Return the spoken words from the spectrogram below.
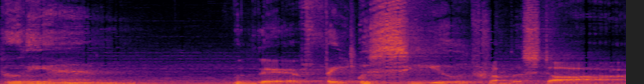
to the end. But their fate was sealed from the start.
